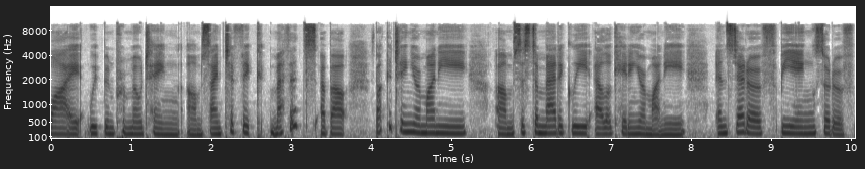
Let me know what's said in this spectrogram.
why we've been promoting um, scientific methods about bucketing your money, um, systematically allocating your money, instead of being sort of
